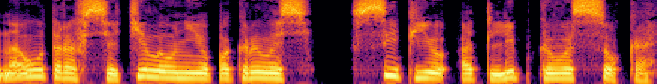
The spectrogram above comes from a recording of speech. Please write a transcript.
На утро все тело у нее покрылось сыпью от липкого сока.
